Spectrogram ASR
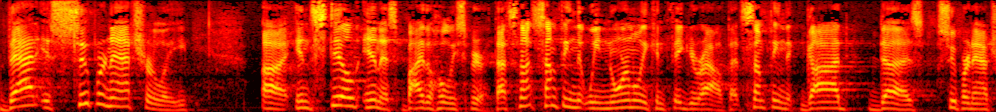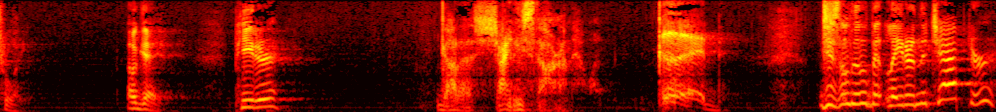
that is supernaturally uh, instilled in us by the Holy Spirit. That's not something that we normally can figure out. That's something that God does supernaturally. Okay. Peter got a shiny star on that one. Good. Just a little bit later in the chapter,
